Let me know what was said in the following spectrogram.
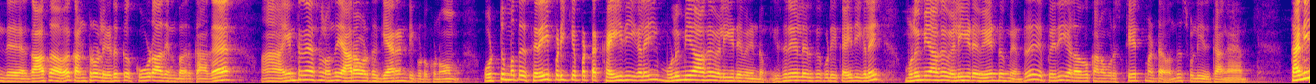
இந்த காசாவை கண்ட்ரோல் எடுக்கக்கூடாது என்பதற்காக இன்டர்நேஷ்னல் வந்து யாரோ ஒருத்தர் கேரண்டி கொடுக்கணும். ஒட்டுமொத்த சிறைப்பிடிக்கப்பட்ட கைதிகளை முழுமையாக வெளியிட வேண்டும். இஸ்ரேலில் இருக்கக்கூடிய கைதிகளை முழுமையாக வெளியிட வேண்டும் என்று பெரிய அளவுக்கான ஒரு ஸ்டேட்மெண்ட்டை வந்து சொல்லியிருக்காங்க. தனி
